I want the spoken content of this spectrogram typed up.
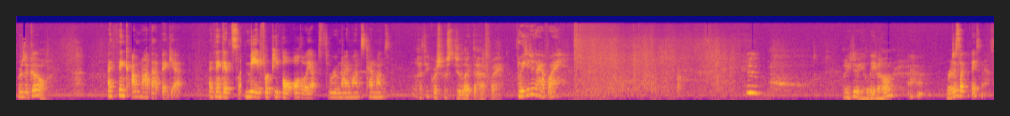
Where does it go? I think I'm not that big yet. I think it's like made for people all the way up through nine months, ten months. I think we're supposed to do like the halfway. We could do the halfway. Hmm. What do you do? You leave it on? Uh-huh. Really? Just like a face mask.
